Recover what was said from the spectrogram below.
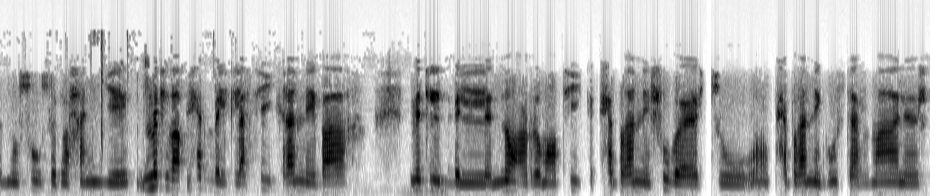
النصوص الروحانية. مثل ما بحب الكلاسيك غني باخ. مثل بالنوع ال romantique بحب غني شوبرت وبحب غني جوستاف مالر.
